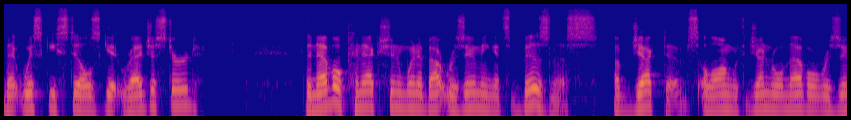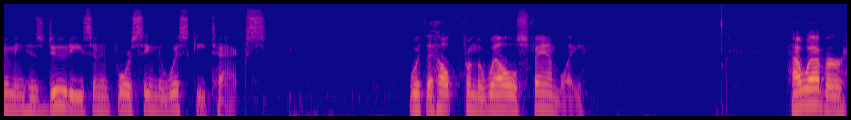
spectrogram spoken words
that whiskey stills get registered the Neville Connection went about resuming its business objectives, along with General Neville resuming his duties and enforcing the whiskey tax, with the help from the Wells family. However,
